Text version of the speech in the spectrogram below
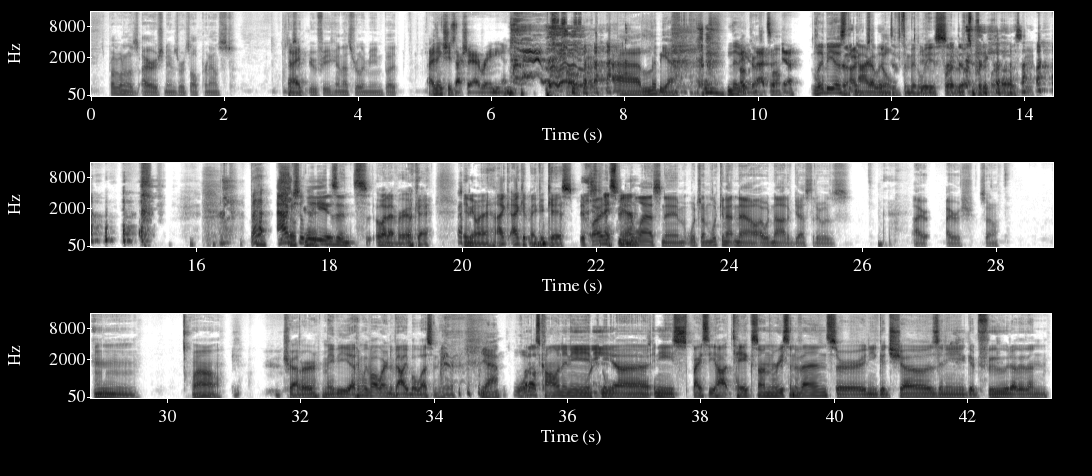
It's probably one of those Irish names where it's all pronounced just I, like goofy, and that's really mean. But I think she's actually Iranian. Oh, okay. Uh, Libya. Libya, Okay, that's well. it. Yeah. Libya's the I'm Ireland of the Middle East, so further that's pretty close. see. That so actually isn't whatever. Okay. Anyway, I I could make a case. If I had Nice, seen man. the last name, which I'm looking at now, I would not have guessed that it was Irish. So Hmm. Wow. Trevor, maybe I think we've all learned a valuable lesson here. Yeah. What else, Colin? Any any uh, any spicy hot takes on recent events or any good shows? Any good food other than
